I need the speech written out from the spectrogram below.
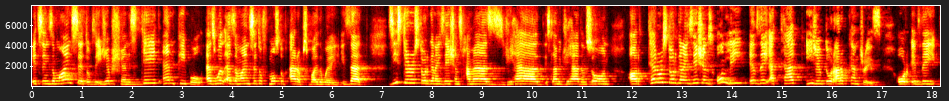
it's in the mindset of the Egyptian state and people, as well as the mindset of most of Arabs, by the way, is that these terrorist organizations, Hamas, Jihad, Islamic Jihad, and so on, are terrorist organizations only if they attack Egypt or Arab countries, or if they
